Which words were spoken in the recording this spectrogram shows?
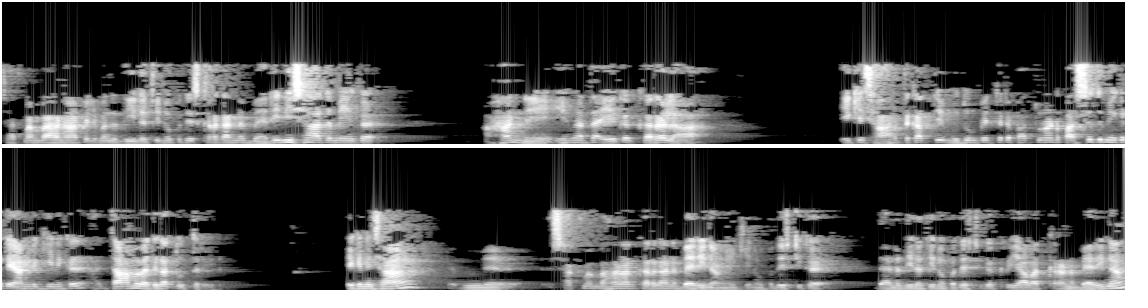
සක්මන් භාවනා පිළිබඳ දීලා තියෙන උපදේශ කරගන්න බැරි නිසාද මේක අහන්නේ? එහෙම නැත්නම් ඒක කරලා ඒකේ සාර්ථකත්වයේ මුදුන් පෙත්තටපත් වුණාට පස්සේද මේකට යන්න කියන එක තාම වැදගත් උත්තරයක්. ඒක නිසා සක්මන් භාවනා කරගන්න බැරි නම් ඒ කියන උපදේශ ටික දැන දීලා තියෙන උපදේශ ටික ක්‍රියාවත් කරන්න බැරි නම්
